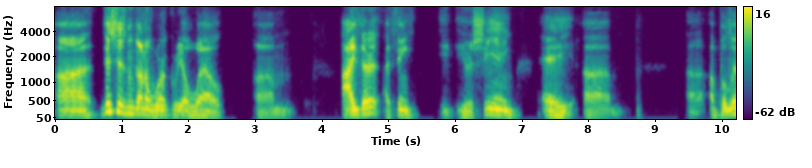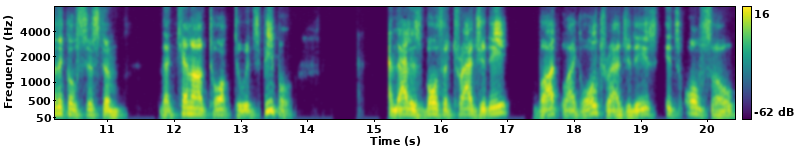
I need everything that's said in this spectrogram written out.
Uh, this isn't going to work real well um, either. I think you're seeing a uh, a political system that cannot talk to its people, and that is both a tragedy, but like all tragedies, it's also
